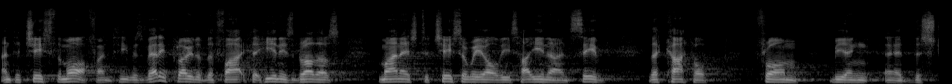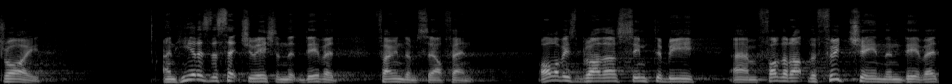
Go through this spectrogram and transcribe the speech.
and to chase them off. And he was very proud of the fact that he and his brothers managed to chase away all these hyena and saved the cattle from being uh, destroyed. And here is the situation that David found himself in. All of his brothers seemed to be um, further up the food chain than David,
